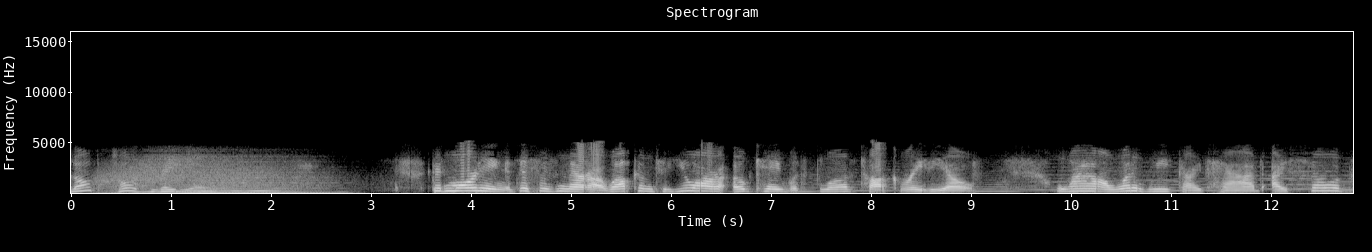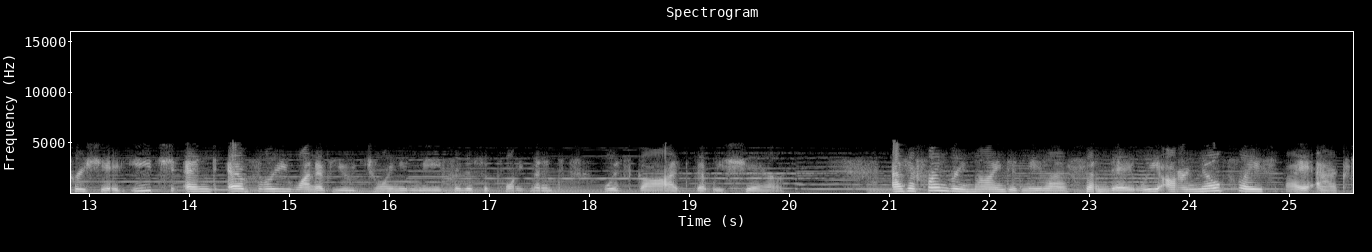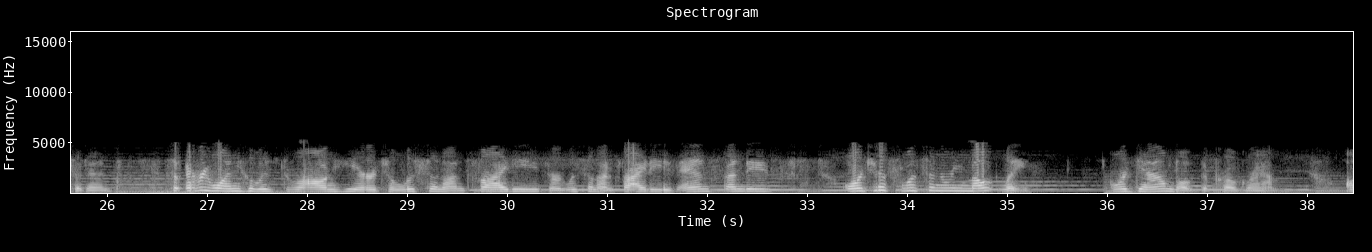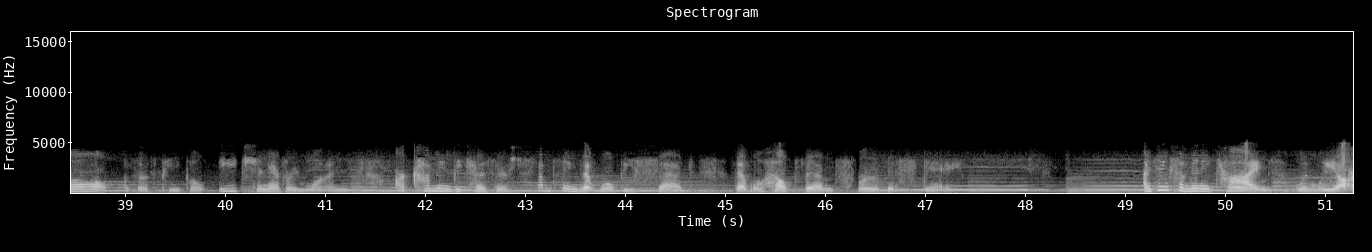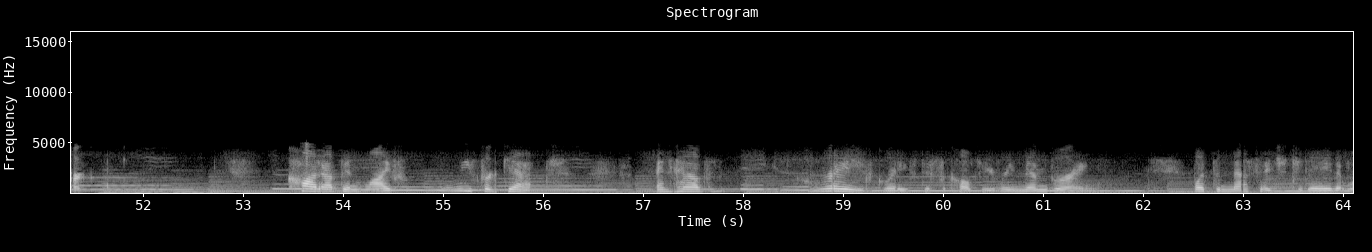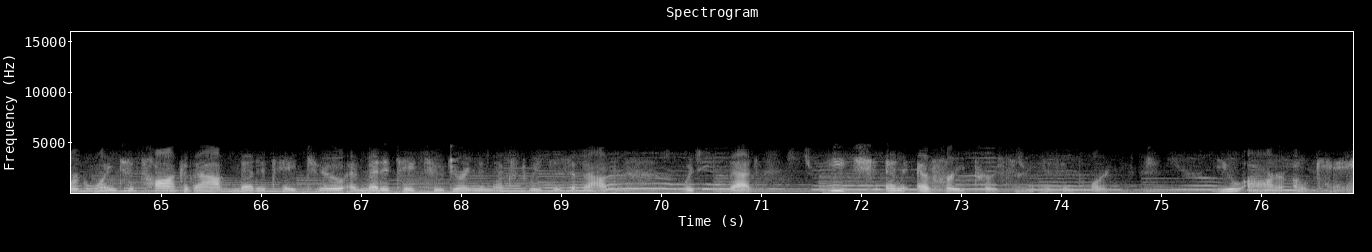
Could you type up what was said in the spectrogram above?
Blog Talk Radio. Good morning. This is Mara. Welcome to You Are Okay with Blog Talk Radio. Wow, what a week I've had. I so appreciate each and every one of you joining me for this appointment with God that we share. As a friend reminded me last Sunday, we are no place by accident. So everyone who is drawn here to listen on Fridays or listen on Fridays and Sundays or just listen remotely or download the program, all of those people, each and every one, are coming because there's something that will be said that will help them through this day. I think so many times when we are caught up in life, we forget and have grave, grave difficulty remembering what the message today that we're going to talk about, meditate to, and meditate to during the next week is about, which is that each and every person is important. You are okay.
